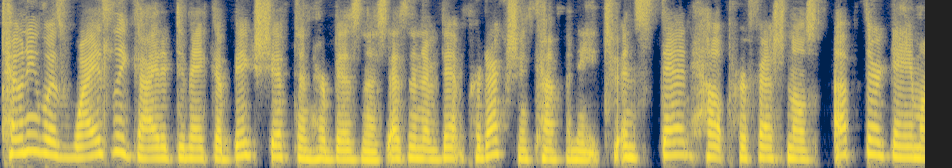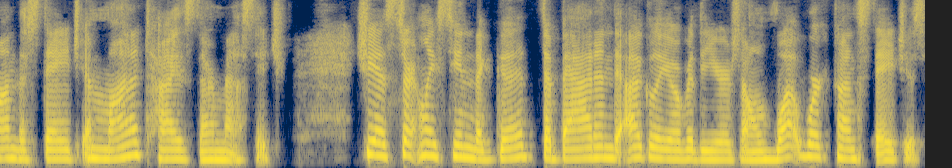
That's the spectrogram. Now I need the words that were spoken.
Toni was wisely guided to make a big shift in her business as an event production company to instead help professionals up their game on the stage and monetize their message. She has certainly seen the good, the bad, and the ugly over the years on what worked on stages,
